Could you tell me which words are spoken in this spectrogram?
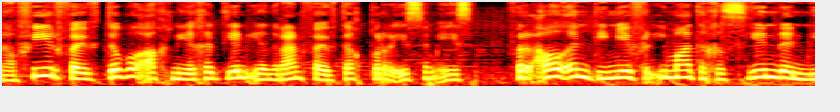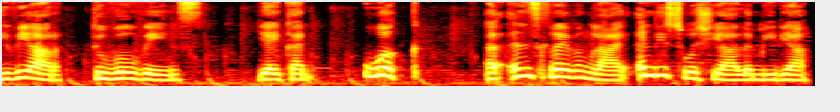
na 45889 teen R1.50 per SMS, veral indien jy vir iemand 'n geseënde nuwe jaar toe wil wens. Jy kan ook 'n inskrywing laai in die sosiale media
